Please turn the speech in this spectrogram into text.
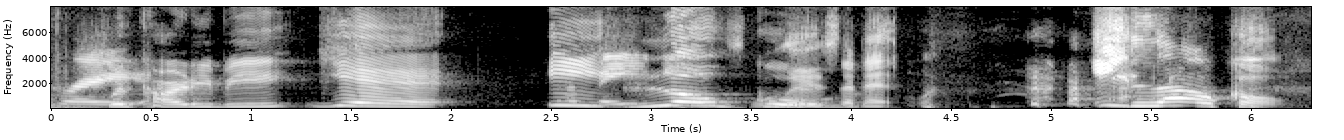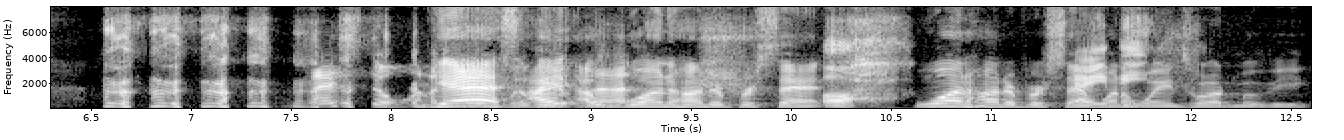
great. with Cardi B. Yeah. Eat baby. local. Losing it. Eat local. I still want to Yes, see a I movie of that. 100%. Oh, 100% want a Wayne's World movie.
